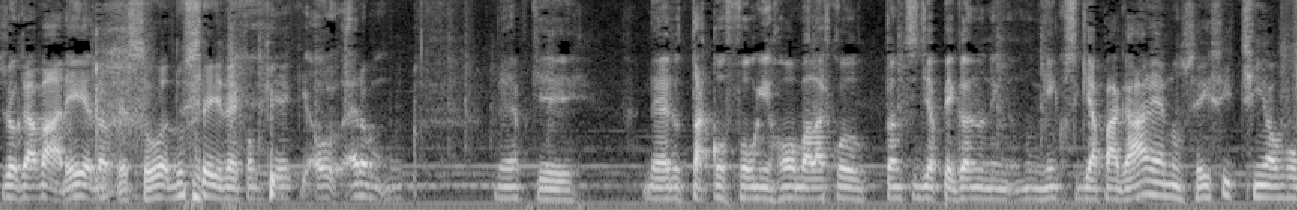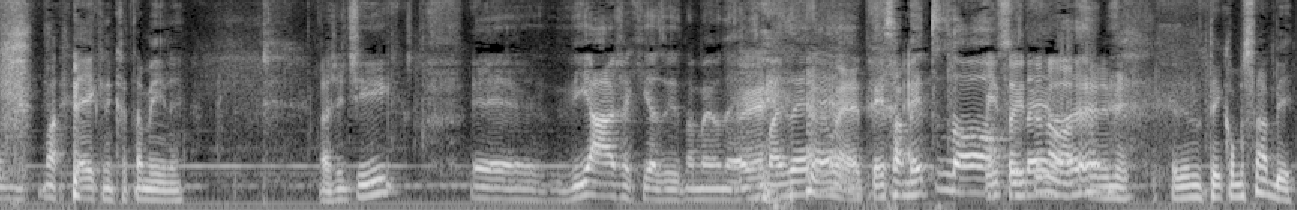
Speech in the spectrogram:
jogava areia na pessoa, não sei, né? Como que era. Né? Porque né, tacou fogo em Roma lá, ficou tantos dias pegando, ninguém conseguia apagar, né? Não sei se tinha alguma técnica também, né? A gente é, viaja aqui às vezes na maionese, é. mas é, é pensamento nosso. Pensamento né? nosso, né? Ele não tem como saber.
